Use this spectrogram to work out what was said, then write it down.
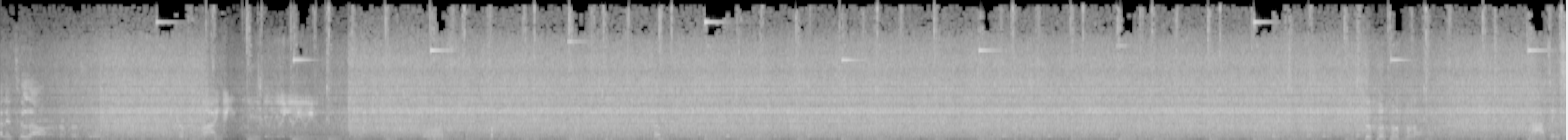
快点吃了。哎，有有有有有有有。啊，进水。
